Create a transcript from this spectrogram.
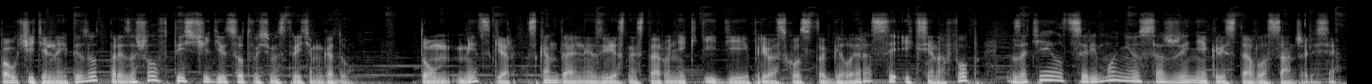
Поучительный эпизод произошел в 1983 году. Том Мецкер, скандально известный сторонник идеи превосходства белой расы и ксенофоб, затеял церемонию сожжения креста в Лос-Анджелесе –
